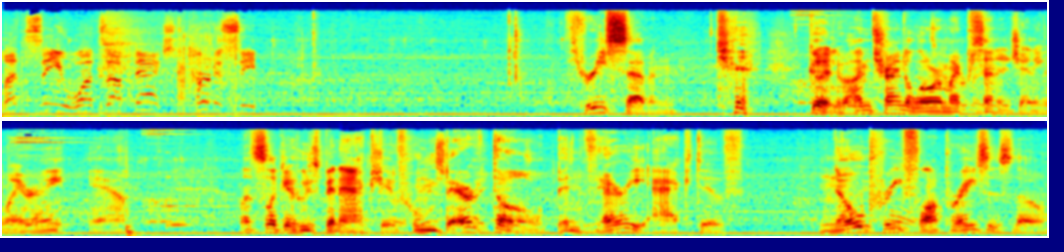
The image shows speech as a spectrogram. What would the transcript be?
let's see what's up next. Courtesy. Three seven. Good. I'm trying to lower my percentage anyway, right? Yeah. Let's look at who's been active. Humberto been very active. No pre-flop raises though.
